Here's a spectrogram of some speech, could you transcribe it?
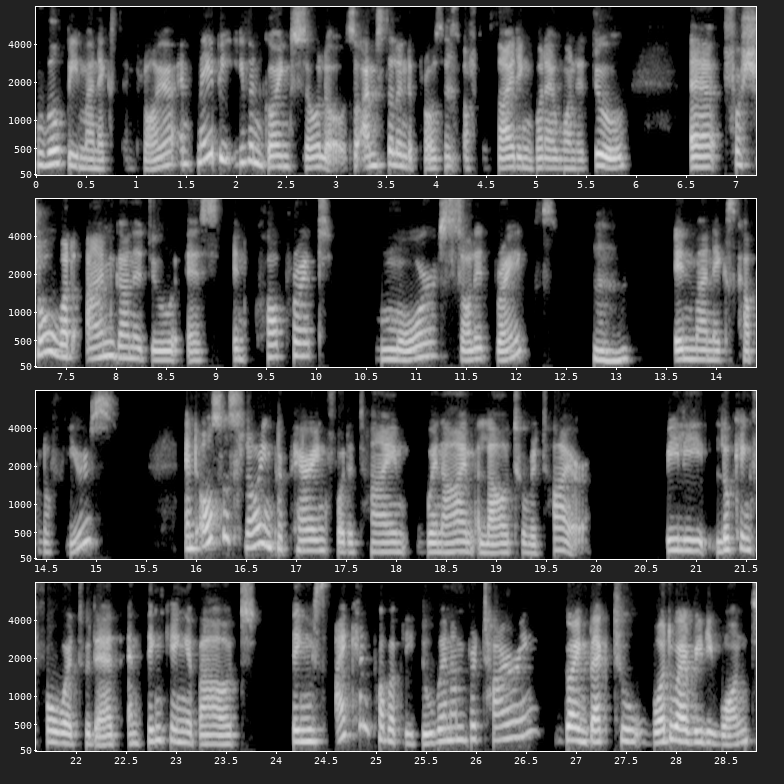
who will be my next employer and maybe even going solo. So I'm still in the process of deciding what I want to do. Uh, for sure, what I'm going to do is incorporate more solid breaks mm-hmm. in my next couple of years and also slowing preparing for the time when I'm allowed to retire. Really looking forward to that and thinking about things I can probably do when I'm retiring. Going back to what do I really want?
